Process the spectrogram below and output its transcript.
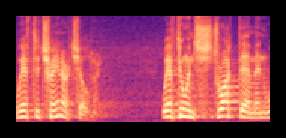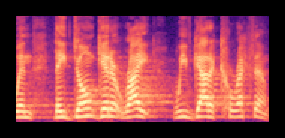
We have to train our children. We have to instruct them, and when they don't get it right, we've got to correct them.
